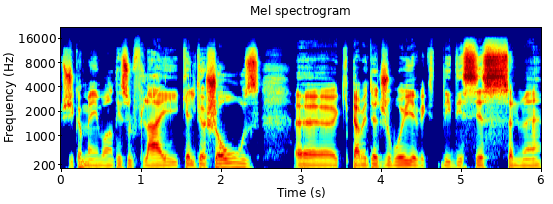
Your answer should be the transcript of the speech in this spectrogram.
j'ai comme inventé sur le fly quelque chose qui permettait de jouer avec des D6 seulement.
